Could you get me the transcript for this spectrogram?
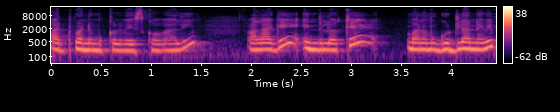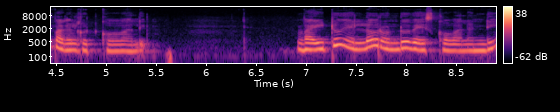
అరటిపండు ముక్కలు వేసుకోవాలి. అలాగే ఇందులోకే మనం గుడ్లు అనేవి పగలగొట్టుకోవాలి. వైట్ ఎల్లో రెండు వేసుకోవాలండి.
